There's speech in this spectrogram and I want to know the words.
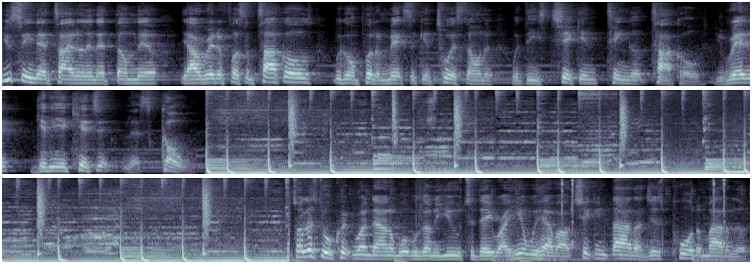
You seen that title in that thumbnail. Y'all ready for some tacos? We're gonna put a Mexican twist on it with these chicken tinga tacos. You ready? Get in your kitchen, let's go. So let's do a quick rundown of what we're gonna use today. Right here we have our chicken thighs. I just pulled them out of the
